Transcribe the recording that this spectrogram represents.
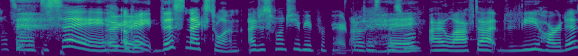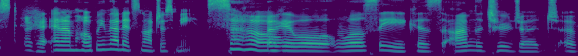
That's all I have to say. Okay. Okay. this next one, I just want you to be prepared because this one I laughed at the hardest, okay. and I'm hoping that it's not just me. So Okay. Well, we'll see, cause I'm the true judge of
